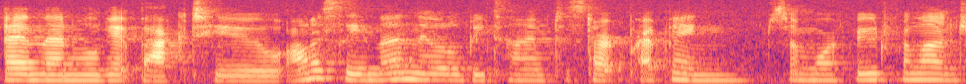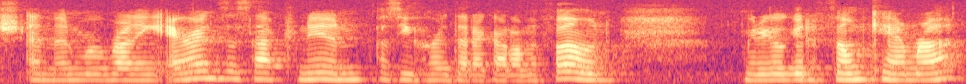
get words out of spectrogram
And then we'll get back to, honestly, and then it'll be time to start prepping some more food for lunch. And then we're running errands this afternoon, because you heard that I got on the phone. I'm gonna go get a film camera.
